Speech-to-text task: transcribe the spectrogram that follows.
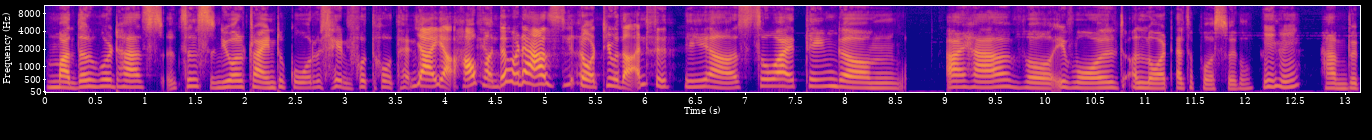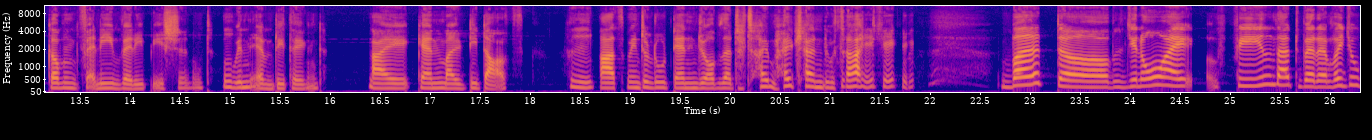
motherhood has, since you are trying to correlate both of them. yeah yeah how motherhood has taught you that Yeah, so I think um, I have uh, evolved a lot as a person. mm-hmm. Have become very, very patient with everything. I can multitask. Hmm. Ask me to do 10 jobs at a time, I can do that. But, um, you know, I feel that wherever you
